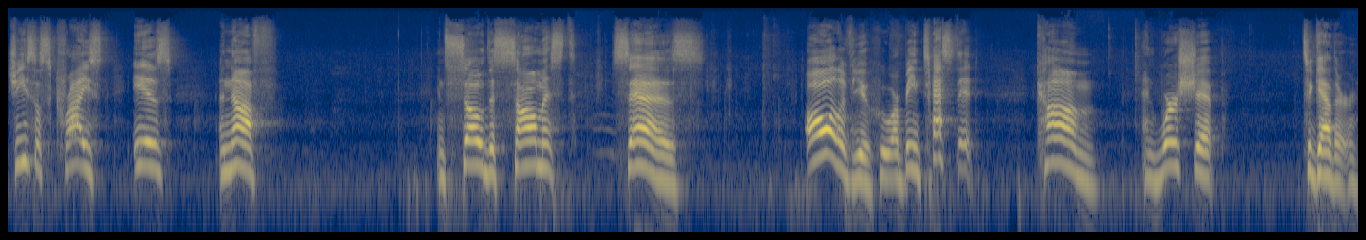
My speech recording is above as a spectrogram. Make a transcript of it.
Jesus Christ is enough. And so the psalmist says, all of you who are being tested, come and worship together.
